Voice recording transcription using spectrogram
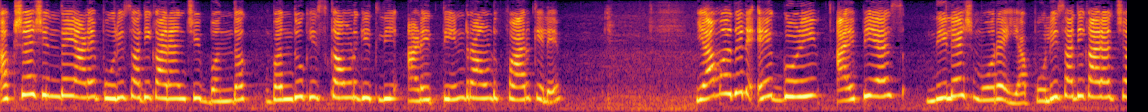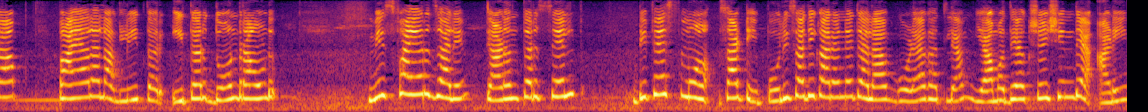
अक्षय शिंदे याने पोलीस अधिकाऱ्यांची बंदक बंदूक हिसकावून घेतली आणि तीन राऊंड फार केले. यामधील एक गोळी I P S Nilesh More या पोलीस अधिकाऱ्याच्या पायाला लागली तर इतर दोन राऊंड मिसफायर झाले. त्यानंतर सेल्फ डिफेन्ससाठी पोलीस अधिकाऱ्याने त्याला गोळ्या घातल्या. यामध्ये अक्षय शिंदे आणि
